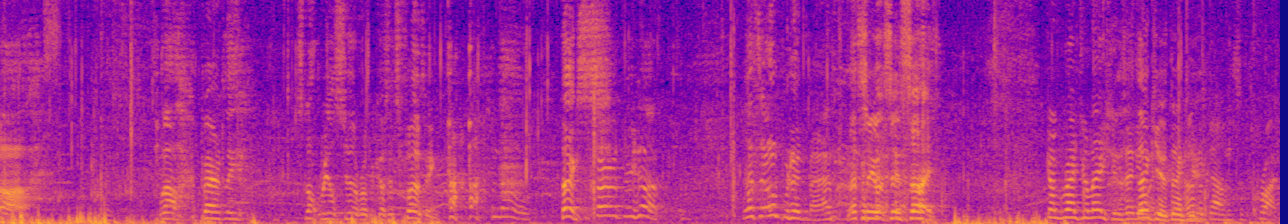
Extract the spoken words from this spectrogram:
Ah. Well, apparently it's not real silver because it's floating. no. Thanks. Apparently not. Let's open it, man. Let's see what's inside. Congratulations, anyway. Thank you, thank you. 100,000 subscribers.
